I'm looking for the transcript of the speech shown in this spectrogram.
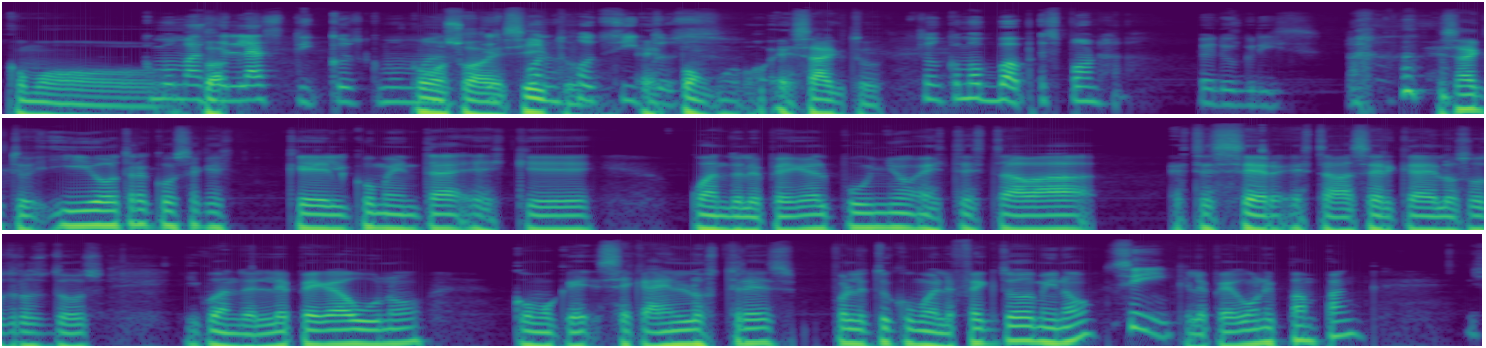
como... Como más elásticos, como, como más suavecitos. esponjositos. Espon- exacto, Son como Bob Esponja, pero gris. exacto. Y otra cosa que, que él comenta es que cuando le pega el puño, este estaba, este ser estaba cerca de los otros dos, y cuando él le pega a uno, como que se caen los tres, ponle tú como el efecto dominó, Sí. que le pega uno y pam pam. Sí,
